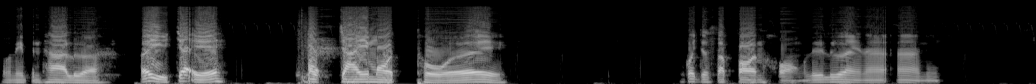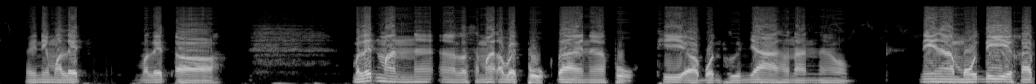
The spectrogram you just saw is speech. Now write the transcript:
ตรงนี้เป็นท่าเรือ เฮ้ยเจ๊เอ๋ตกใจหมดโถยก็จะสปอนของเรื่อยๆนะ อ่า นี่ไอ้นี่เมล็ดเมล็ด เอ่อ เมล็ดมันนะอ่าเราสามารถเอาไปปลูกได้นะ ปลูกที่เอ่อบนพื้นหญ้าเท่านั้นนะครับผมนี่นะมูดี้ครับ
